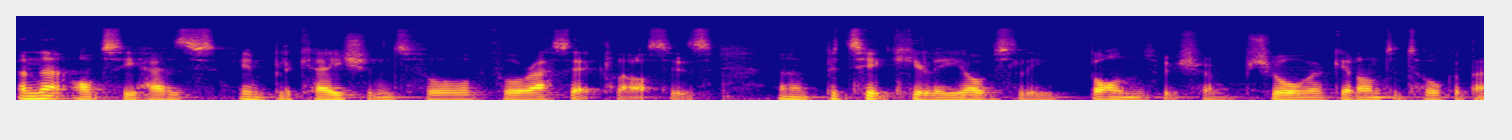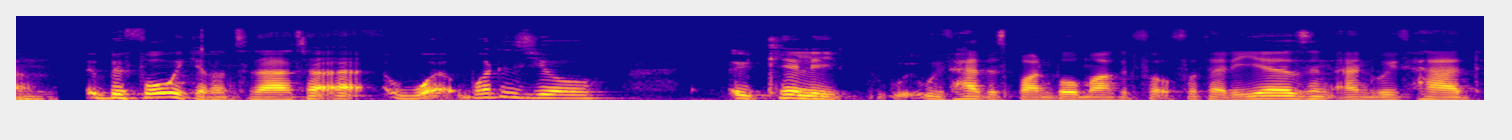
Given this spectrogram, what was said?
And that obviously has implications for, for asset classes, uh, particularly, obviously, bonds, which I'm sure we'll get on to talk about. Before we get onto that, uh, what, what is your uh, Uh, clearly we've had this bond bull market for, for 30 years and, and we've had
